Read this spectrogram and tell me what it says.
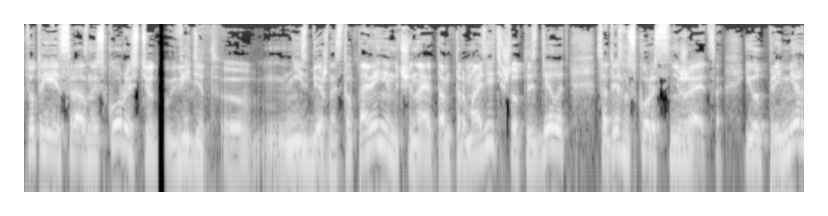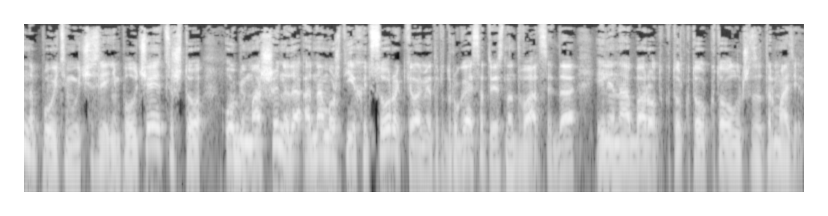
Кто-то едет с разной скоростью, видит э, неизбежность столкновения, начинает начинает там тормозить, что-то сделать, соответственно, скорость снижается. И вот примерно по этим вычислениям получается, что обе машины, да, одна может ехать 40 км, другая, соответственно, 20, да, или наоборот, кто, кто, кто лучше затормозит.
